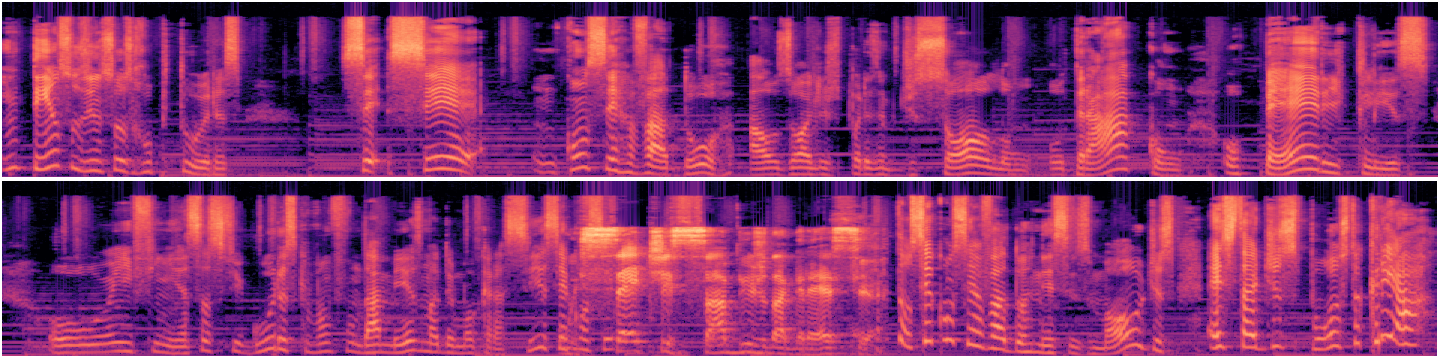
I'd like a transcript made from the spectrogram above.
intensos em suas rupturas. Ser, ser um conservador aos olhos, por exemplo, de Solon, ou Dracon, ou Pericles, ou enfim, essas figuras que vão fundar mesmo a democracia. Ser Os sete sábios da Grécia. Então, ser conservador nesses moldes é estar disposto a criar.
